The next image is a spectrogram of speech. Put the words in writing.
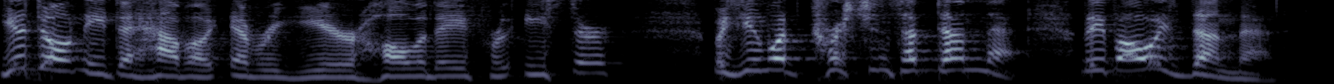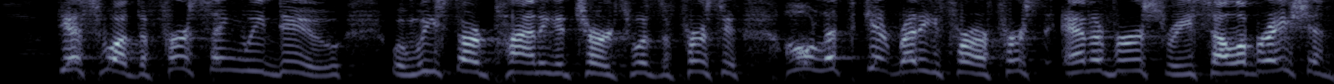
You don't need to have a every year holiday for Easter. But you know what? Christians have done that. They've always done that. Yeah. Guess what? The first thing we do when we start planning a church, what's the first thing? Oh, let's get ready for our first anniversary celebration.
